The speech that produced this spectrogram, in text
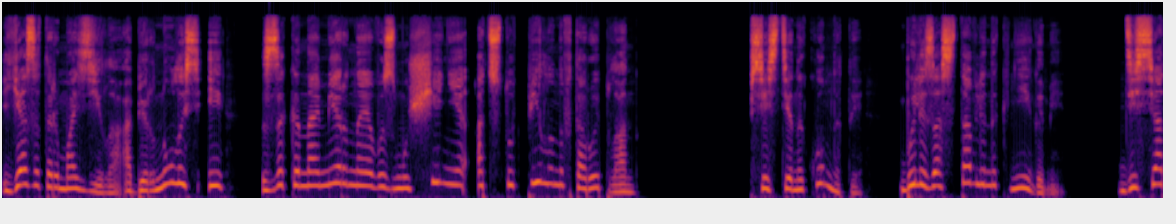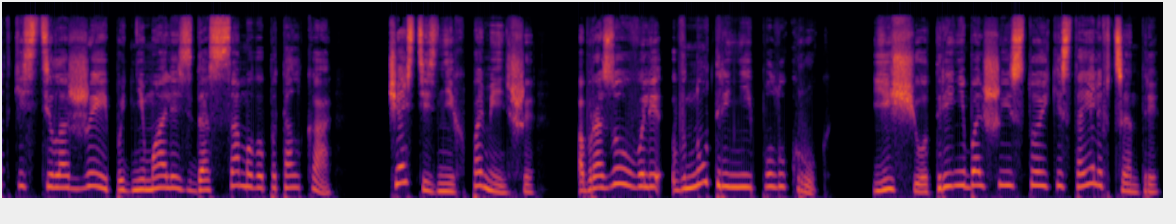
я затормозила, обернулась и закономерное возмущение отступило на второй план. Все стены комнаты были заставлены книгами, Десятки стеллажей поднимались до самого потолка. Часть из них, поменьше, образовывали внутренний полукруг. Еще три небольшие стойки стояли в центре.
